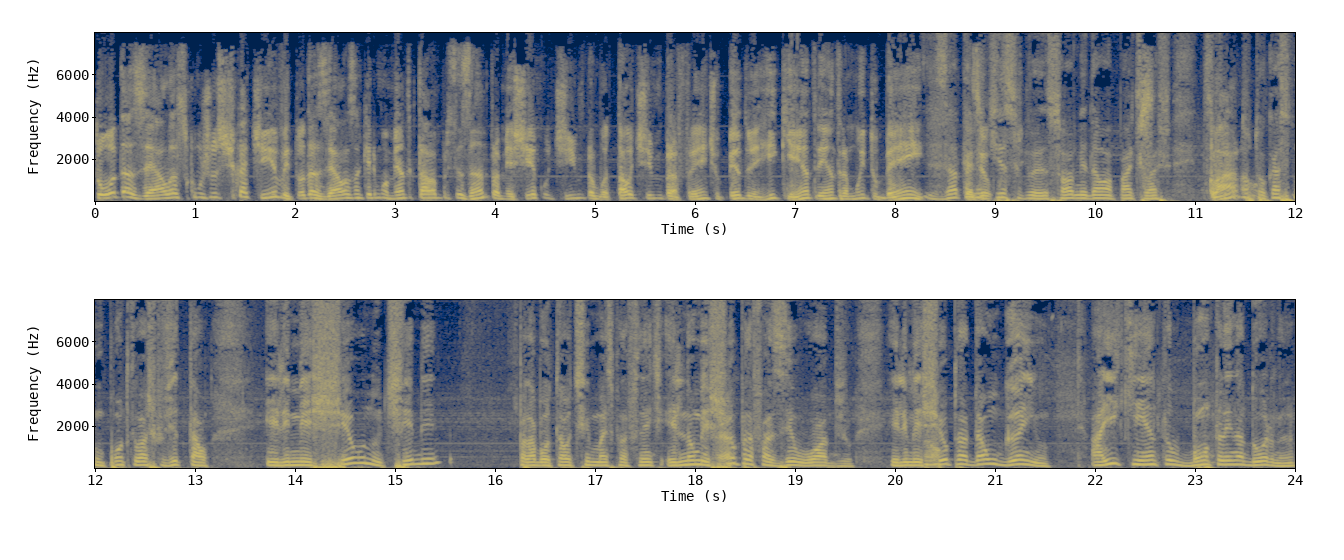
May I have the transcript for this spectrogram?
todas elas com justificativa e todas elas naquele momento que estava precisando para mexer com o time, para botar o time para frente. O Pedro Henrique entra e entra muito bem. Exatamente dizer, isso, só me dá uma parte, eu acho. Claro. Tu tocasse num ponto que eu acho vital. Ele mexeu no time para botar o time mais para frente. Ele não mexeu É. para fazer o óbvio. Ele mexeu para dar um ganho. Aí que entra o bom treinador, né?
